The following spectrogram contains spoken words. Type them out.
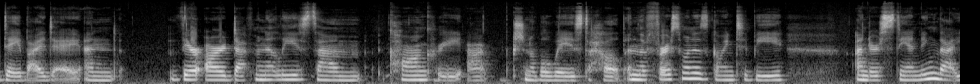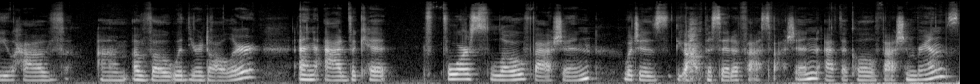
day by day, and there are definitely some concrete, actionable ways to help. And the first one is going to be understanding that you have um, a vote with your dollar and advocate for slow fashion which is the opposite of fast fashion, ethical fashion brands,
